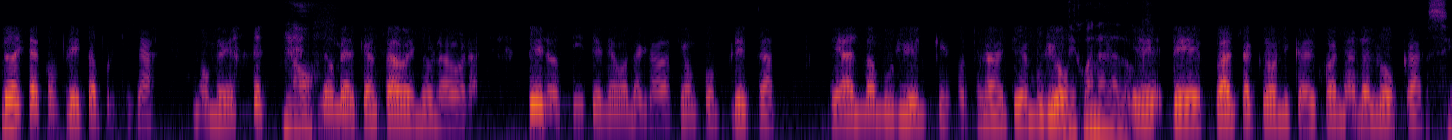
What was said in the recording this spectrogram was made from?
No está completa porque ya no me no. me alcanzaba en una hora, pero sí tenemos la grabación completa de Alma Muriel, que afortunadamente ya murió, de Juana la Loca, eh, de falsa crónica de Juana la Loca, sí.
